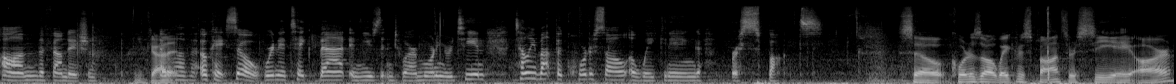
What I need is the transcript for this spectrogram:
On the foundation. You got I it. love it. Okay, so we're going to take that and use it into our morning routine. Tell me about the cortisol awakening response. So cortisol wake response, or CAR,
